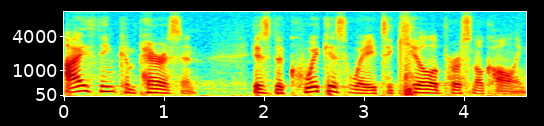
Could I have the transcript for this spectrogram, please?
I think comparison is the quickest way to kill a personal calling.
